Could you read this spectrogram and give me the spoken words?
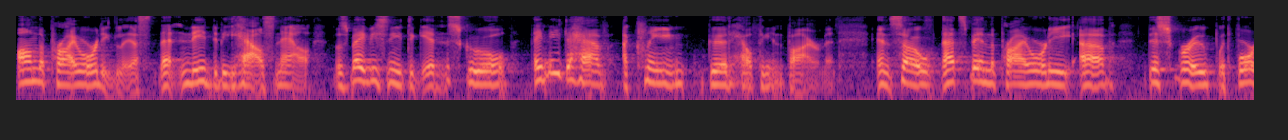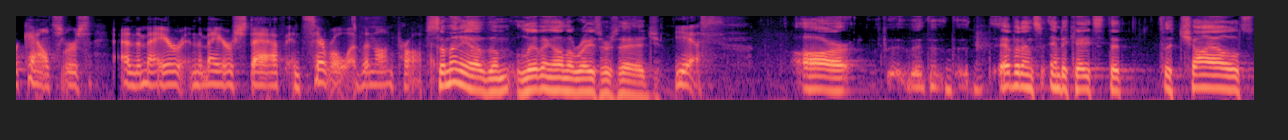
on the priority list that need to be housed now? Those babies need to get in school. They need to have a clean, good, healthy environment. And so that's been the priority of this group with four councilors and the mayor and the mayor's staff and several of the nonprofits. So many of them living on the razor's edge Yes. are, evidence indicates that the child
